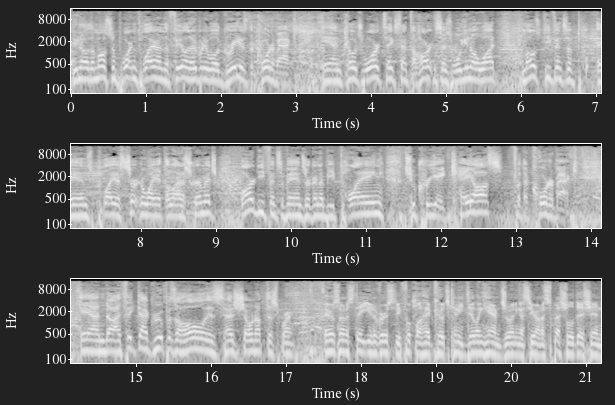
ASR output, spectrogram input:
you know, the most important player on the field, everybody will agree, is the quarterback. And Coach Ward takes that to heart and says, well, you know what? Most defensive ends play a certain way at the line of scrimmage. Our defensive ends are going to be playing to create chaos for the quarterback. And uh, I think that group as a whole is has shown up this spring. Arizona State University football head coach Kenny Dillingham joining us here on a special edition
